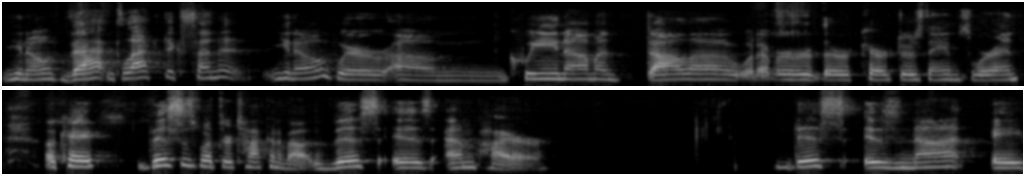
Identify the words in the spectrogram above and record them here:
you know that galactic senate you know where um, queen amidala whatever their characters names were in. Okay this is what they're talking about. This is empire. This is not a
